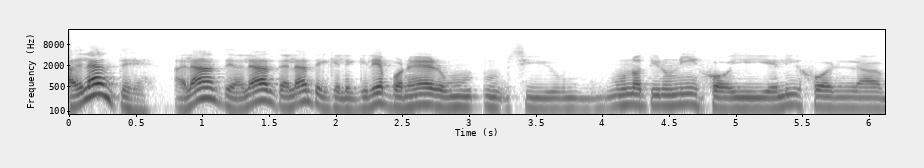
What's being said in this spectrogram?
adelante, adelante, adelante, adelante. El que le quería poner, un, si uno tiene un hijo y el hijo en la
